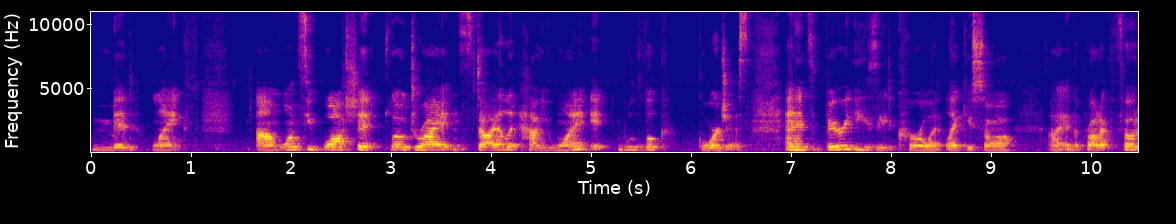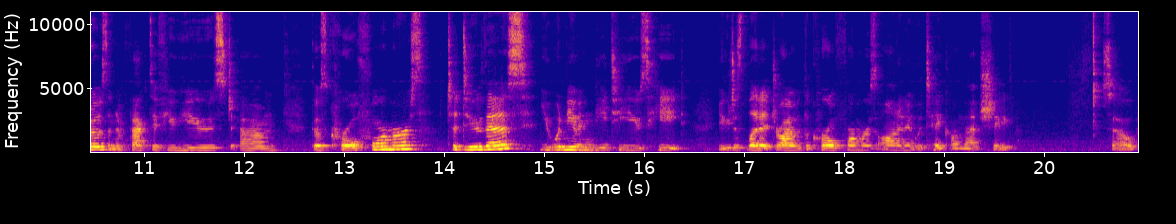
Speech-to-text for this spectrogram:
mid-length. Um, once you wash it, blow dry it, and style it how you want it, it will look gorgeous. And it's very easy to curl it like you saw uh, in the product photos. And in fact, if you used um, those curl formers to do this, you wouldn't even need to use heat. You could just let it dry with the curl formers on and it would take on that shape. So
